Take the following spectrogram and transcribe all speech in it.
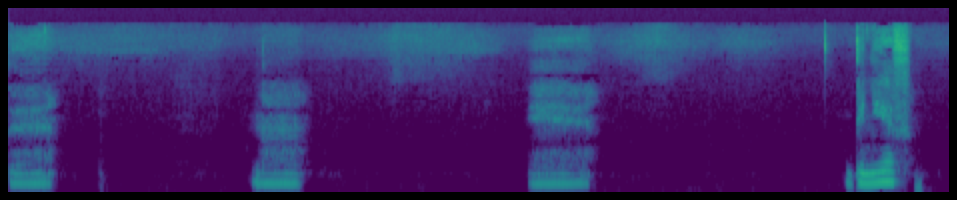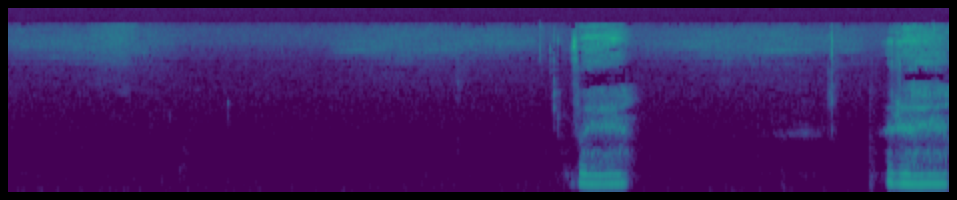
Г. На. Э. Гнев. В. Р.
